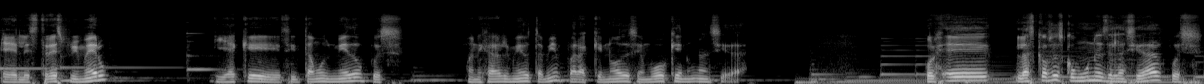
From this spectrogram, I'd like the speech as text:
el estrés primero. Y ya que sintamos miedo, pues manejar el miedo también para que no desemboque en una ansiedad. Porque las causas comunes de la ansiedad, pues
